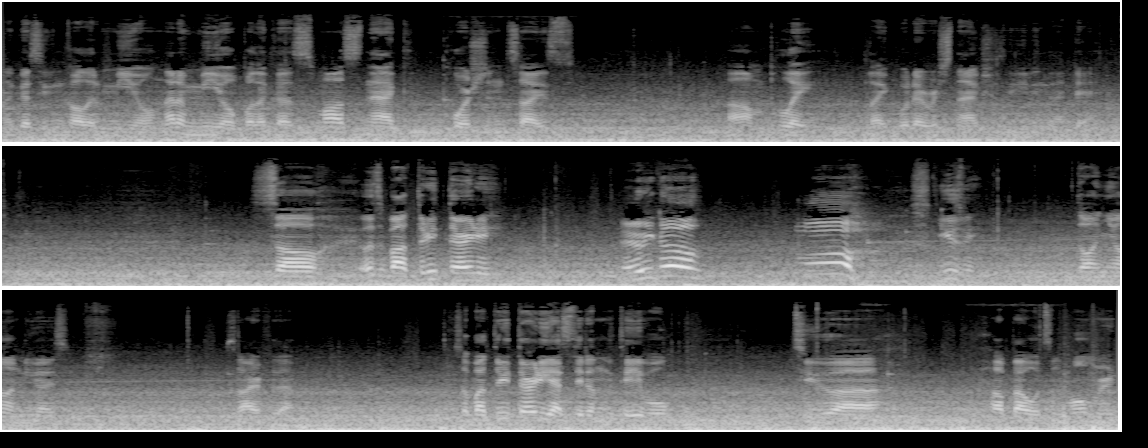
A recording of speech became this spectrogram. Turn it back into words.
I guess you can call it a meal, not a meal, but like a small snack portion size um, plate, like whatever snack she's. So it was about 3:30. There we go. Oh, excuse me. Don't yawn, you guys. Sorry for that. So about 3:30, I sit on the table to uh, help out with some homework,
